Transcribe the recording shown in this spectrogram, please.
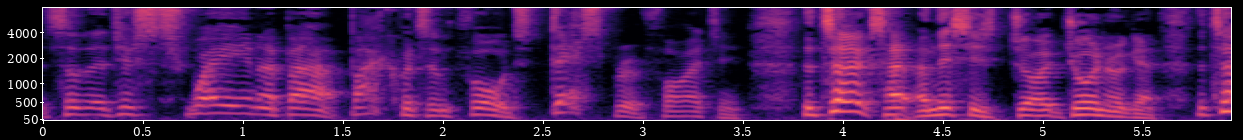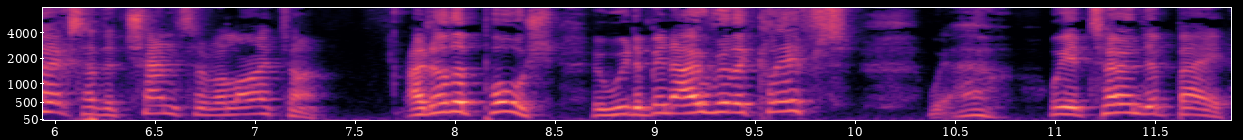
So they're just swaying about backwards and forwards, desperate fighting. The Turks had, and this is jo- Joyner again, the Turks had the chance of a lifetime. Another push, it would have been over the cliffs. We, oh, we had turned at bay.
